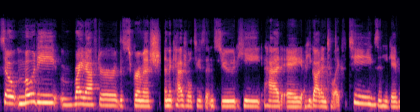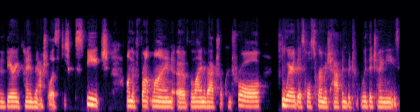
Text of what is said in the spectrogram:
So Modi, right after the skirmish and the casualties that ensued, he had a he got into like fatigues and he gave a very kind of nationalistic speech on the front line of the line of actual control where this whole skirmish happened bet- with the Chinese.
